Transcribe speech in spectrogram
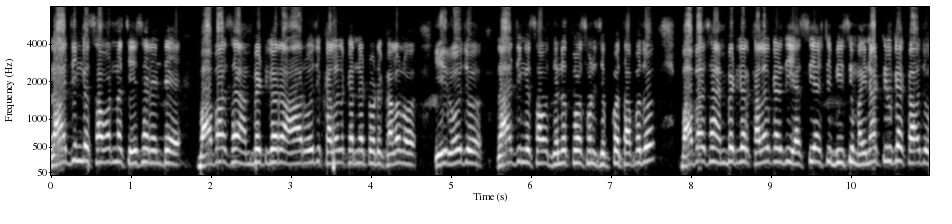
రాజ్యాంగ సవరణ చేశారంటే బాబాసాహెబ్ అంబేద్కర్ ఆ రోజు కళలు కన్నటువంటి కళలు ఈ రోజు రాజ్యాంగ సవ దినోత్సవం అని చెప్పుకో తప్పదు. బాబాసాహెబ్ అంబేద్కర్ కళలు కన్నది ఎస్సీ ఎస్టీ బీసీ మైనార్టీలకే కాదు.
